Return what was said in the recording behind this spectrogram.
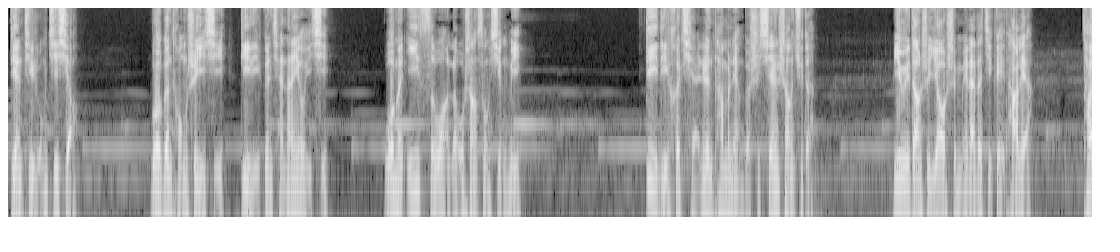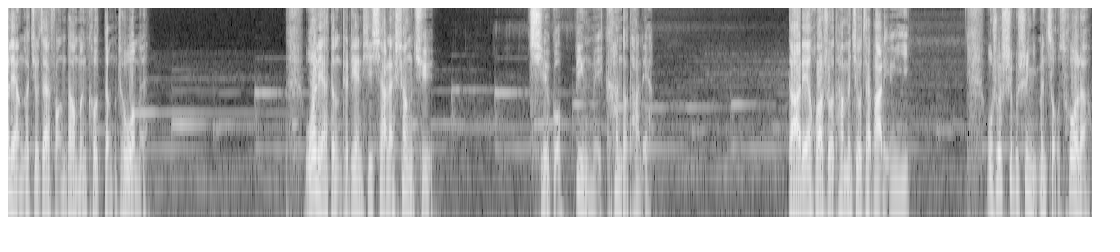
电梯容积小。我跟同事一起，弟弟跟前男友一起，我们依次往楼上送行李。弟弟和前任他们两个是先上去的，因为当时钥匙没来得及给他俩，他两个就在防盗门口等着我们。我俩等着电梯下来上去，结果并没看到他俩。打电话说他们就在八零一。我说：“是不是你们走错了？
